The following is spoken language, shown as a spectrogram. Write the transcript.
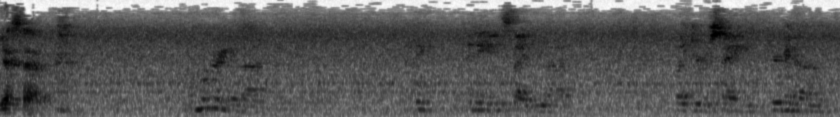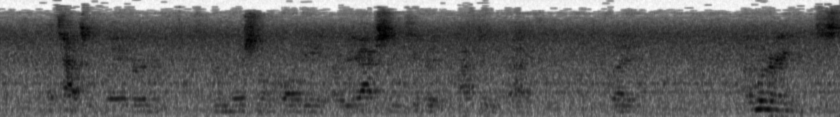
Yes, Adam. I'm wondering about, I think any insight you have, like you were saying, you're going to attach a flavor or emotional quality, a reaction to it after the fact. But I'm wondering, just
